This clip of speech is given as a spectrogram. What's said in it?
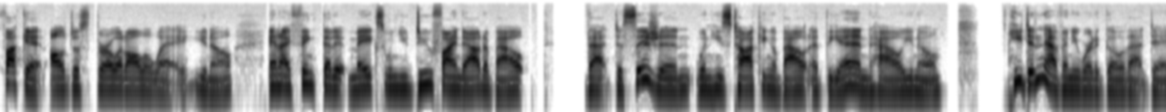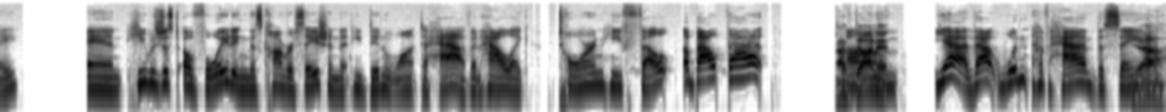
fuck it i'll just throw it all away you know and i think that it makes when you do find out about that decision when he's talking about at the end how you know he didn't have anywhere to go that day and he was just avoiding this conversation that he didn't want to have and how like torn he felt about that I've done it. Um, yeah that wouldn't have had the same Yeah.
